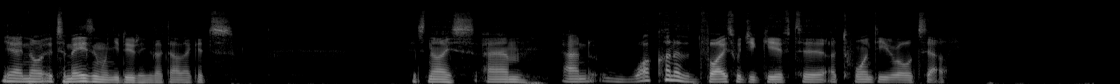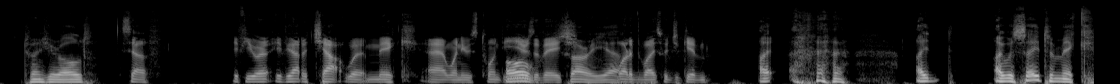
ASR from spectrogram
Yeah, no, it's amazing when you do things like that. Like it's, it's nice. Um, and what kind of advice would you give to a twenty-year-old self? Twenty year old. Self, if you were, if you had a chat with Mick uh, when he was twenty Oh, years of age, sorry, yeah. what advice would you give him? I, I, I would say to Mick.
